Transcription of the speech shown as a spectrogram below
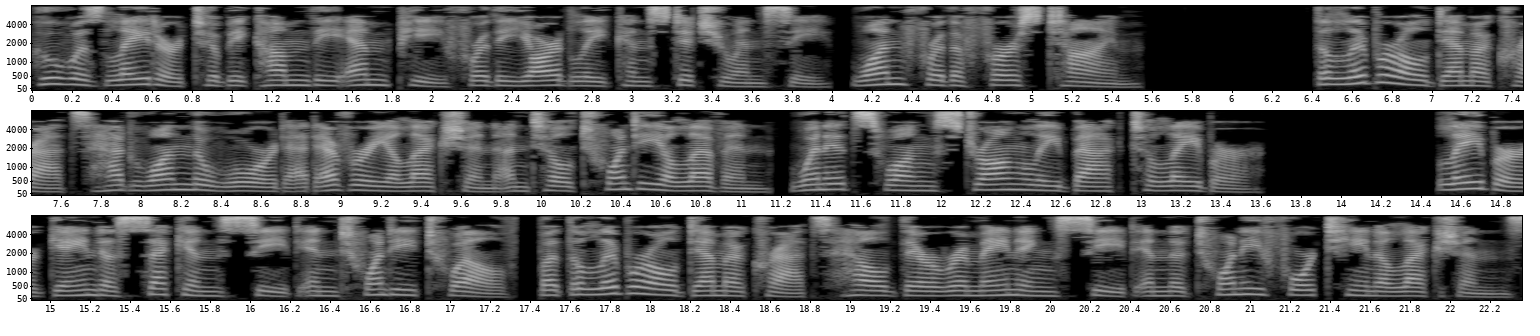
who was later to become the MP for the Yardley constituency, won for the first time. The Liberal Democrats had won the ward at every election until 2011, when it swung strongly back to Labour. Labour gained a second seat in 2012, but the Liberal Democrats held their remaining seat in the 2014 elections.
